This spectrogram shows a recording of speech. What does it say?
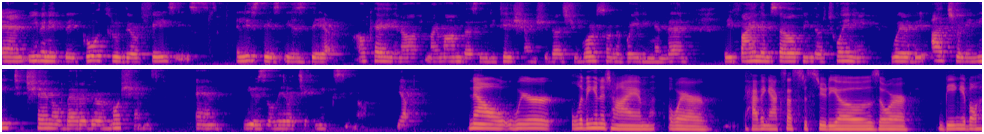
And even if they go through their phases at least is is there. Okay you know my mom does meditation. She does she works on the breathing and then they find themselves in their 20 where they actually need to channel better their emotions and use the little techniques you know. Yep. now we're living in a time where having access to studios or being able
